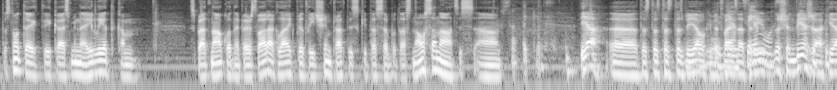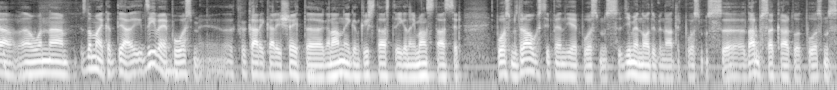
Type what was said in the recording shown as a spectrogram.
Tas noteikti, kā jau minēju, ir lieta, kam spētu nākotnē pievērst vairāk laika, bet līdz šim praktiski tas varbūt tās nav sanācis. Satikies. Jā, tas, tas, tas, tas bija jauki, bet vajadzētu arī droši vien biežāk. Jā, un, es domāju, ka jā, dzīvē ir posmi, kā arī, kā arī šeit, gan Anna, gan Kristāna stāstīja, gan arī mans stāsts ir posms draugu stipendijai, posms ģimeni nodibināt, ir posms darbu sakārtot, posms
